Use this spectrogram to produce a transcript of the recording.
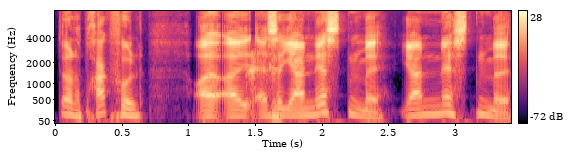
Det var da pragtfuldt. Og, og altså, jeg er næsten med. Jeg er næsten med.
